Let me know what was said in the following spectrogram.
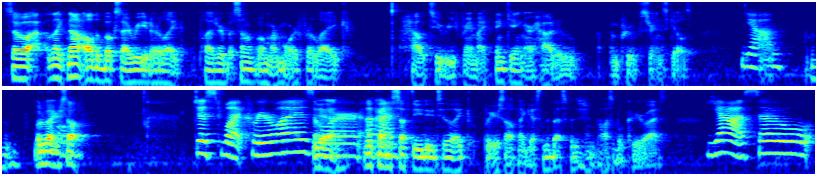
So like not all the books I read are like pleasure, but some of them are more for like how to reframe my thinking or how to improve certain skills. Yeah. What about Cool. yourself? Just what career wise Yeah. or What kind of stuff do you do to like put yourself, I guess, in the best position possible career wise? Yeah, so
